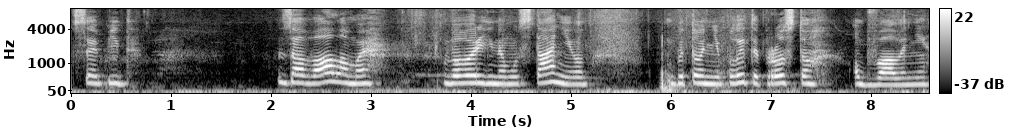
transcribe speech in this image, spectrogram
Все під завалами в аварійному стані. Бетонні плити просто обвалені.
